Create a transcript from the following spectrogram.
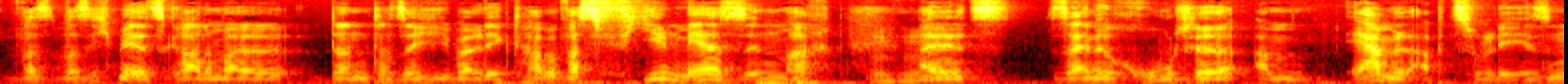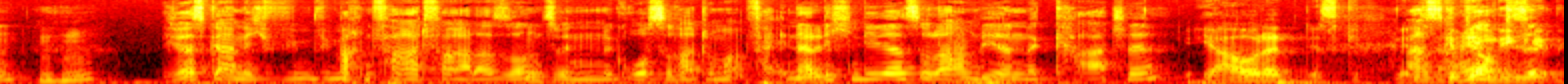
was, was ich mir jetzt gerade mal dann tatsächlich überlegt habe, was viel mehr Sinn macht, als seine Route am Ärmel abzulesen. Ich weiß gar nicht, wie, wie machen Fahrradfahrer das sonst, wenn eine große Radtour machen? Verinnerlichen die das oder haben die dann eine Karte? Ja, oder es gibt. Ach, es nein, gibt ja auch die diese,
